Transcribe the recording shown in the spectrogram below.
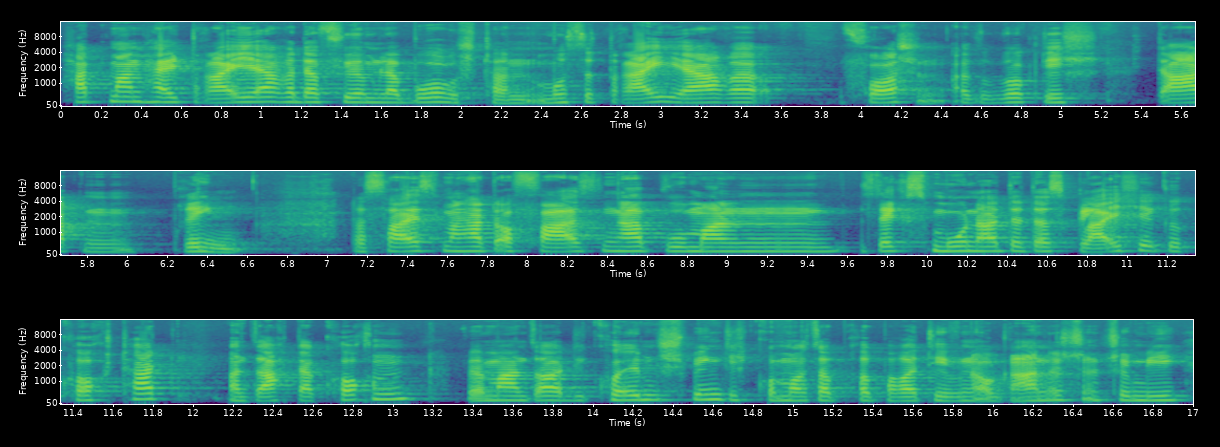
hat man halt drei Jahre dafür im Labor gestanden, musste drei Jahre forschen, also wirklich Daten bringen. Das heißt, man hat auch Phasen gehabt, wo man sechs Monate das Gleiche gekocht hat man sagt da kochen, wenn man da die Kolben schwingt. Ich komme aus der präparativen organischen Chemie.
